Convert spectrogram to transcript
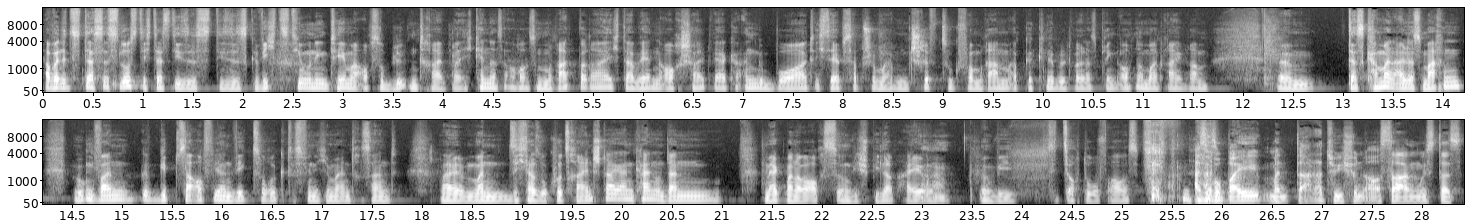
Aber das, das ist lustig, dass dieses, dieses Gewichtstuning-Thema auch so Blüten treibt, weil ich kenne das auch aus dem Radbereich. Da werden auch Schaltwerke angebohrt. Ich selbst habe schon mal einen Schriftzug vom Rahmen abgeknibbelt, weil das bringt auch nochmal drei Gramm. Ähm, das kann man alles machen. Irgendwann gibt es da auch wieder einen Weg zurück. Das finde ich immer interessant, weil man sich da so kurz reinsteigern kann und dann merkt man aber auch, es ist irgendwie Spielerei und irgendwie sieht es auch doof aus. Also wobei man da natürlich schon auch sagen muss, dass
